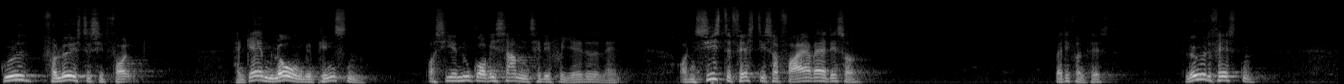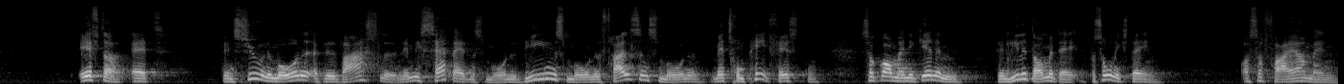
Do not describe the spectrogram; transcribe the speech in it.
Gud forløste sit folk. Han gav dem loven ved pinsen og siger, nu går vi sammen til det forjættede land. Og den sidste fest, de så fejrer, hvad er det så? Hvad er det for en fest? Løvetefesten. Efter at den syvende måned er blevet varslet, nemlig sabbatens måned, hvilens måned, frelsens måned, med trompetfesten, så går man igennem den lille dommedag, forsoningsdagen, og så fejrer man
